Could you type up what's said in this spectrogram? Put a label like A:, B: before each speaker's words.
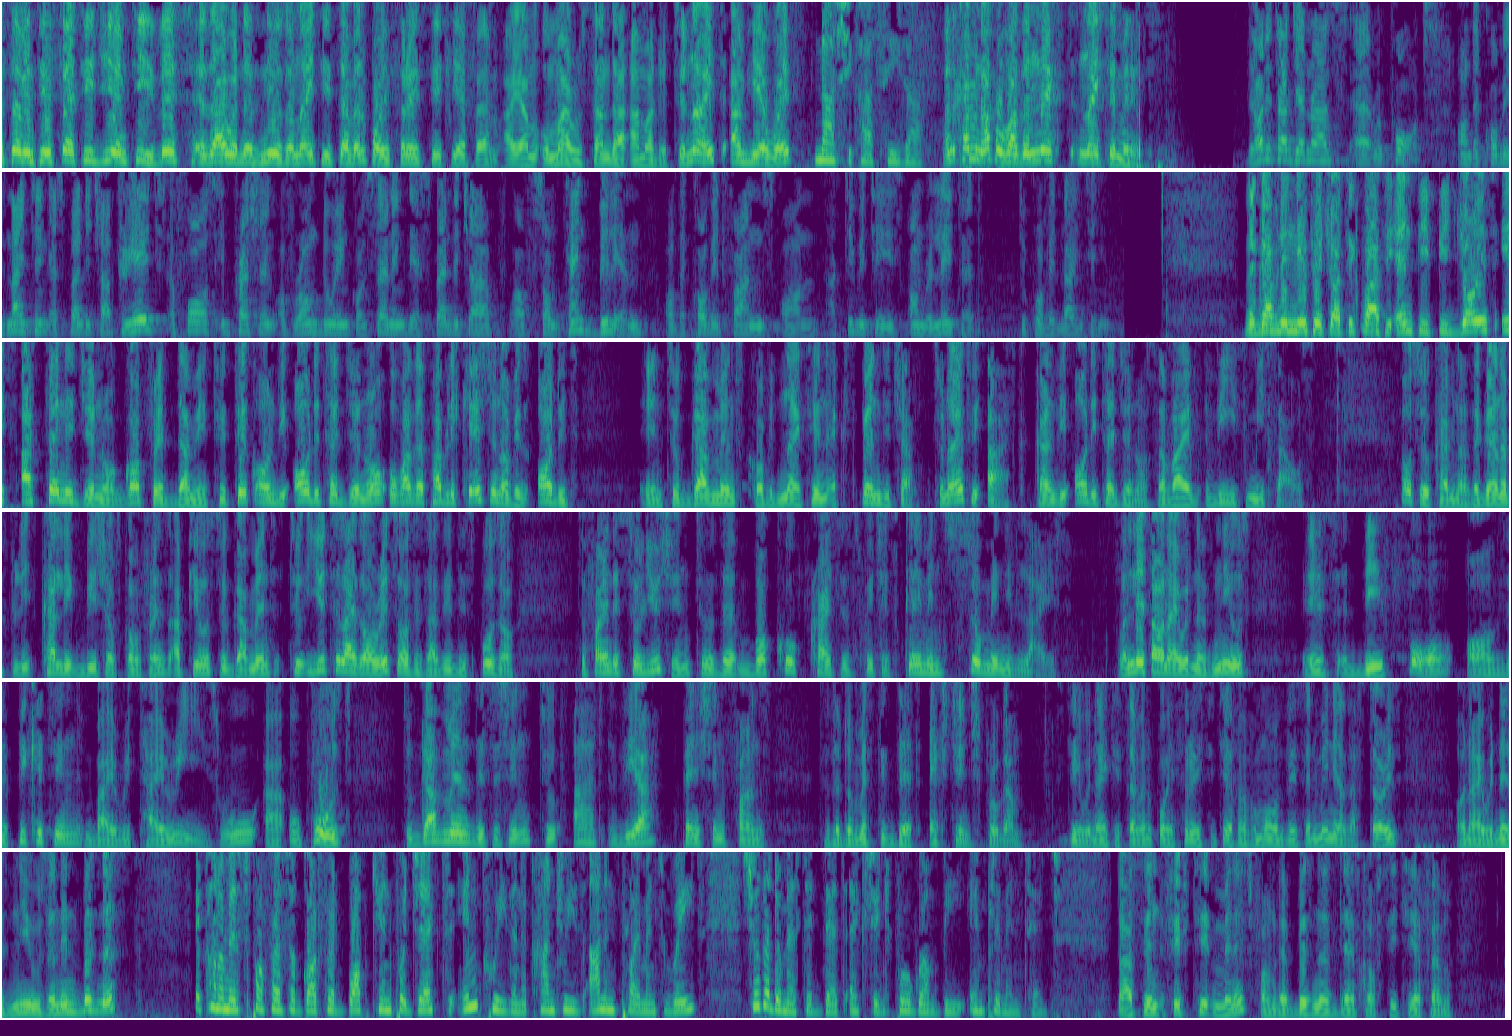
A: It's 1730 GMT. This is Eyewitness News on 97.3 Citi FM. I am Umaru Sanda Amadu. Tonight, I'm here with,
B: Nashika Caesar.
A: and coming up over the next 90 minutes.
C: The Auditor General's uh, report on the COVID 19 expenditure creates a false impression of wrongdoing concerning the expenditure of some 10 billion of the COVID funds on activities unrelated to COVID 19.
A: The governing New Patriotic Party NPP joins its Attorney General Godfred Dame to take on the Auditor General over the publication of his audit into government COVID-19 expenditure. Tonight we ask, can the Auditor General survive these missiles? Also, Kamna, the Ghana Catholic Bishops Conference appeals to government to utilize all resources at its disposal to find a solution to the Bawku crisis which is claiming so many lives. And later on Eyewitness News is day four of the picketing by retirees who are opposed to government's decision to add their pension funds to the domestic debt exchange program. Stay with 97.3 Citi FM for more on this and many other stories on Eyewitness News. And in business,
B: Economist Professor Godfred Bokpin projects increase in the country's unemployment rate should the domestic debt exchange program be implemented.
A: That's in 50 minutes from the business desk of Citi FM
